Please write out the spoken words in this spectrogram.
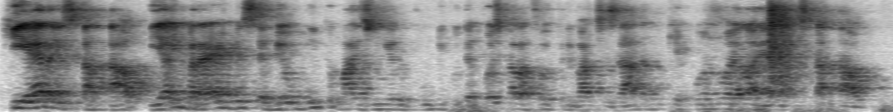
que era estatal, e a Embraer recebeu muito mais dinheiro público depois que ela foi privatizada do que quando ela era estatal.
